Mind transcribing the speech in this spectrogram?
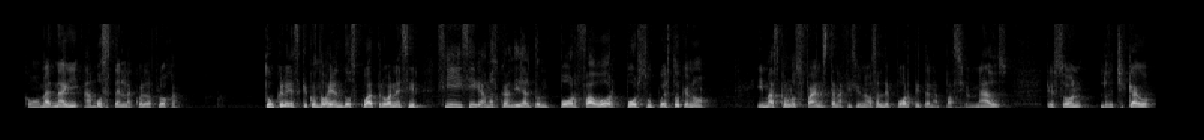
como Matt Nagy, ambos están en la cuerda floja. ¿Tú crees que cuando vayan 2-4 van a decir, sí, sigamos con Andy Dalton? Por favor, por supuesto que no. Y más con los fans tan aficionados al deporte y tan apasionados que son los de Chicago.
